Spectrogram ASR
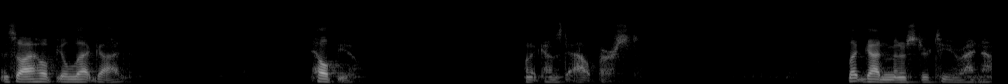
And so I hope you'll let God help you when it comes to outburst. Let God minister to you right now.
